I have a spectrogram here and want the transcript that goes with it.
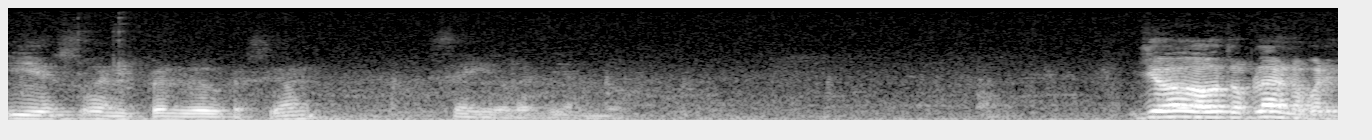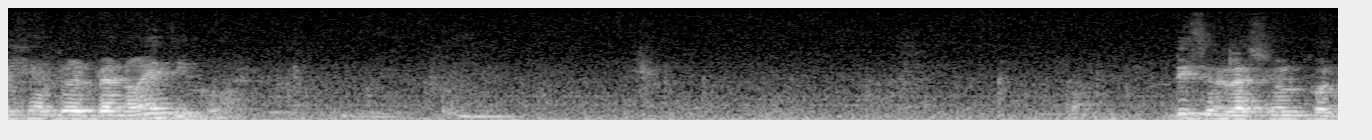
Y eso en el plano de la educación se ha ido a otro plano, por ejemplo, el plano ético. dice relación con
